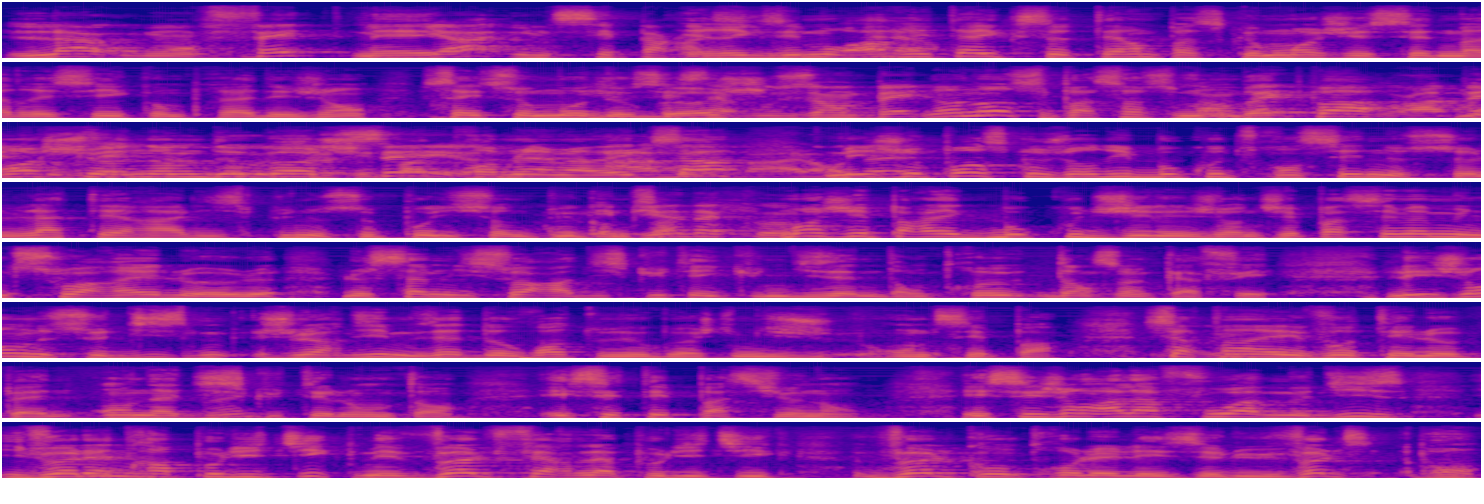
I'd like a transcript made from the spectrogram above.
là où en fait il y a une séparation. Éric Zemmour, arrêtez avec ce terme parce que moi j'essaie de m'adresser y compris à des gens. Savez, ce mot de gauche. ça vous embête Non, non, c'est pas ça, ça m'embête pas. Moi je suis un homme de gauche, j'ai pas de problème avec ah ça. Bah mais je pense qu'aujourd'hui beaucoup de Français ne se latéralisent plus, ne se positionnent plus comme ça. Moi j'ai parlé avec beaucoup de gilets jaunes j'ai passé même une soirée le, samedi soir à discuter avec une dizaine d'entre eux dans un café. Les gens ne se disent, je leur dis, vous êtes de droite ou de gauche? On ne sait pas. Certains avaient voté Le Pen. On a discuté longtemps et c'était passionnant. Et ces gens à la fois me disent, ils veulent être apolitiques, mais veulent faire de la politique, veulent contrôler les élus. Veulent... Bon,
